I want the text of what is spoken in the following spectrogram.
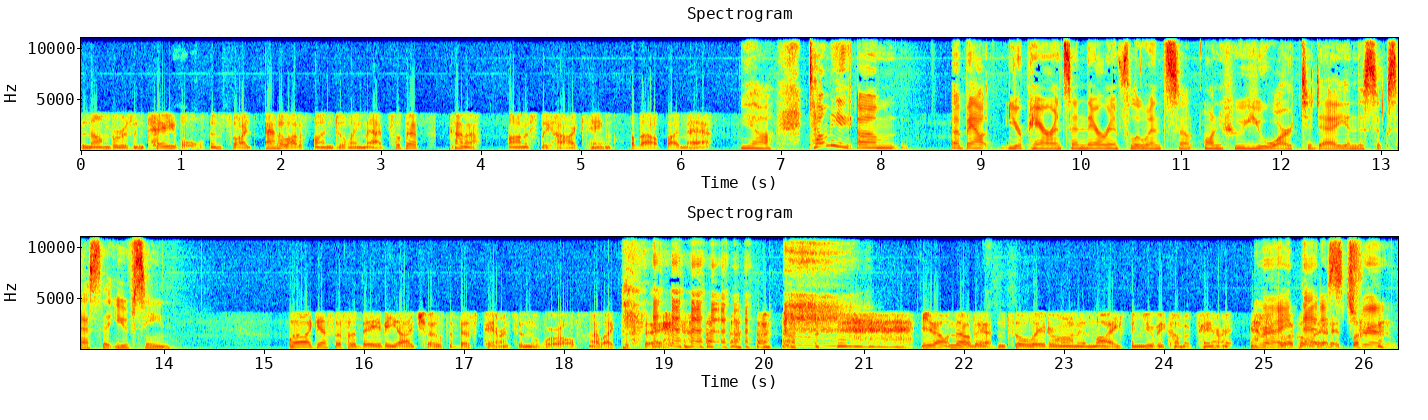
numbers and tables, and so I, I had a lot of fun doing that. So that's kind of honestly how I came about by math. Yeah, tell me. Um about your parents and their influence on who you are today and the success that you've seen? Well, I guess as a baby, I chose the best parents in the world, I like to say. you don't know that until later on in life and you become a parent. Right, that is it. true.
